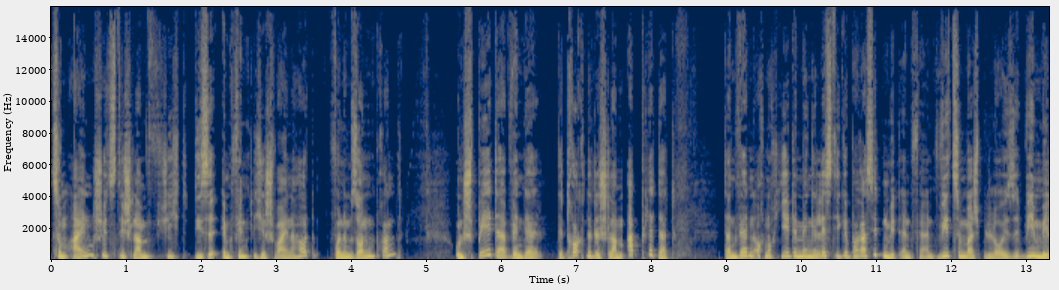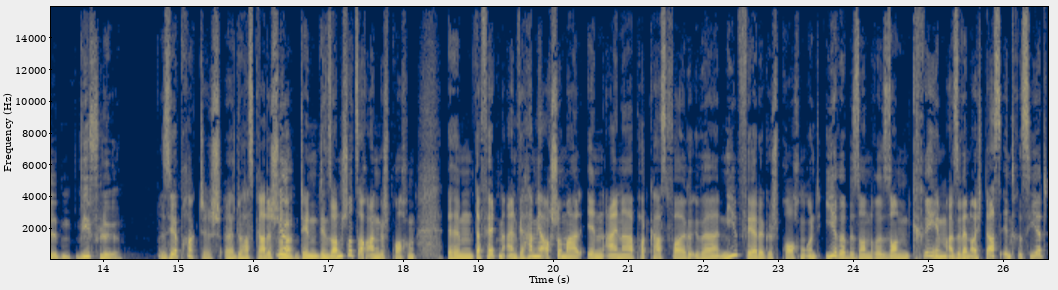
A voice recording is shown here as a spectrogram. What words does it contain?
Zum einen schützt die Schlammschicht diese empfindliche Schweinehaut von einem Sonnenbrand. Und später, wenn der getrocknete Schlamm abblättert, dann werden auch noch jede Menge lästige Parasiten mit entfernt, wie zum Beispiel Läuse, wie Milben, wie Flöhe. Sehr praktisch. Äh, Du hast gerade schon Ja. den, den Sonnenschutz auch angesprochen. Ähm, da fällt mir ein, wir haben ja auch schon mal in einer Podcast-Folge über Nilpferde gesprochen und ihre besondere Sonnencreme. Also wenn euch das interessiert,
